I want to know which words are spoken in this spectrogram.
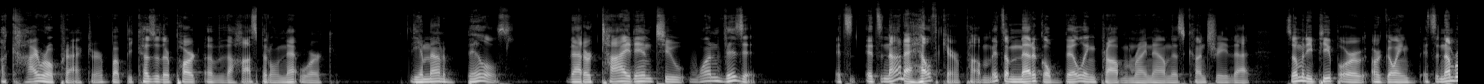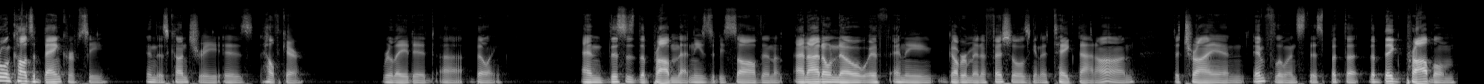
a chiropractor, but because of their part of the hospital network, the amount of bills that are tied into one visit it's it's not a healthcare problem. It's a medical billing problem right now in this country that so many people are, are going. It's the number one cause of bankruptcy in this country is healthcare related uh, billing, and this is the problem that needs to be solved. And and I don't know if any government official is going to take that on to try and influence this. But the the big problem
